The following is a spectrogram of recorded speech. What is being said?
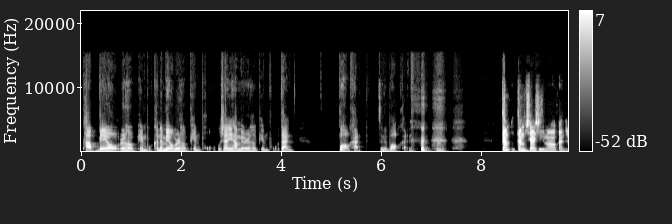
他没有任何偏颇，可能没有任何偏颇，我相信他没有任何偏颇，但不好看，真的不好看。当当下其实蛮好看的，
